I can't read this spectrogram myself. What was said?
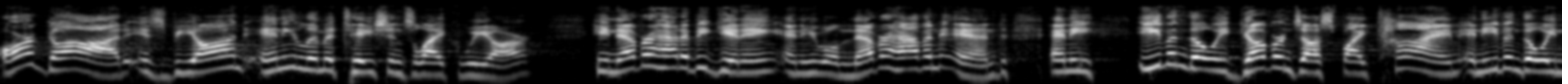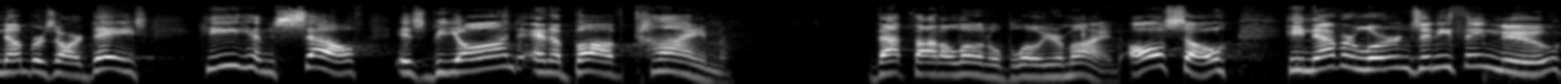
Our God is beyond any limitations like we are. He never had a beginning and he will never have an end. And he, even though he governs us by time and even though he numbers our days, he himself is beyond and above time. That thought alone will blow your mind. Also, he never learns anything new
